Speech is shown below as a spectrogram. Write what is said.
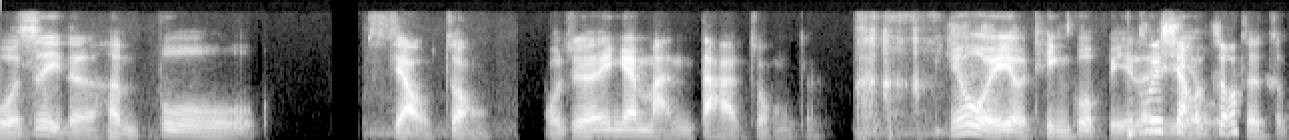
我自己的很不小众，我觉得应该蛮大众的，因为我也有听过别人也有这种。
